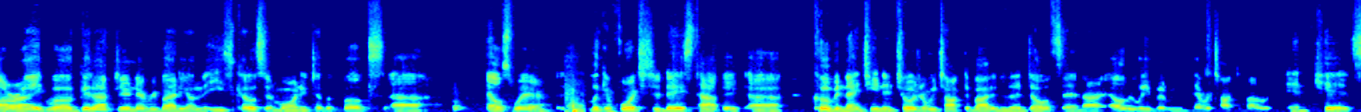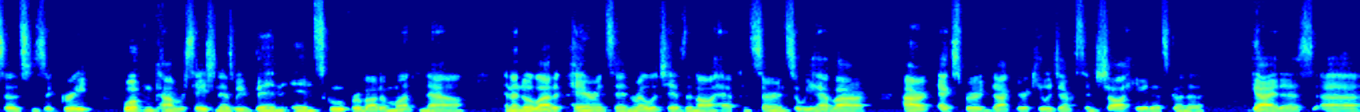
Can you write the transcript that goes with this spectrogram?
All right. Well, good afternoon, everybody on the East Coast, and morning to the folks uh, elsewhere. Looking forward to today's topic uh, COVID 19 in children. We talked about it in adults and our elderly, but we never talked about it in kids. So, this is a great welcome conversation as we've been in school for about a month now. And I know a lot of parents and relatives and all have concerns. So, we have our our expert, Dr. Akilah Jefferson Shaw, here that's going to guide us. Uh,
